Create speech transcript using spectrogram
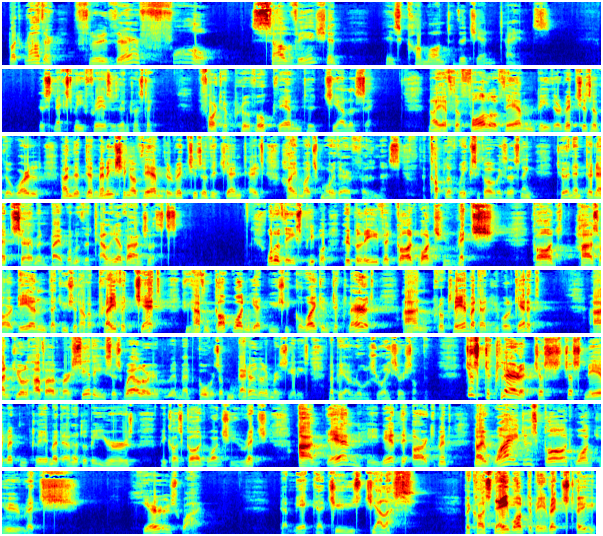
But rather, through their fall, salvation is come unto the Gentiles. This next wee phrase is interesting. For to provoke them to jealousy. Now, if the fall of them be the riches of the world, and the diminishing of them the riches of the Gentiles, how much more their fullness? A couple of weeks ago, I was listening to an internet sermon by one of the televangelists. One of these people who believe that God wants you rich. God has ordained that you should have a private jet. If you haven't got one yet, you should go out and declare it and proclaim it and you will get it. And you'll have a Mercedes as well, or maybe go for something better than a Mercedes, maybe a Rolls Royce or something. Just declare it. Just, just name it and claim it and it'll be yours because God wants you rich. And then he made the argument, now why does God want you rich? Here's why. To make the Jews jealous. Because they want to be rich too.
